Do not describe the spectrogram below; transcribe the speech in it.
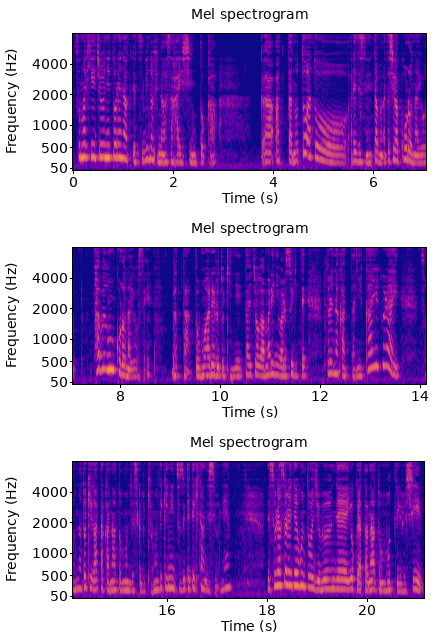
その日中に撮れなくて次の日の朝配信とかがあったのとあとあれですね多分私がコロナよ多分コロナ陽性だったと思われる時に体調があまりに悪すぎて取れなかった2回ぐらいそんな時があったかなと思うんですけど基本的に続けてきたんですよね。でそれはそれで本当自分でよくやったなと思っているし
